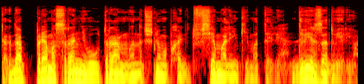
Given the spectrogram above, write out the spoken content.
Тогда прямо с раннего утра мы начнем обходить все маленькие мотели, дверь за дверью.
